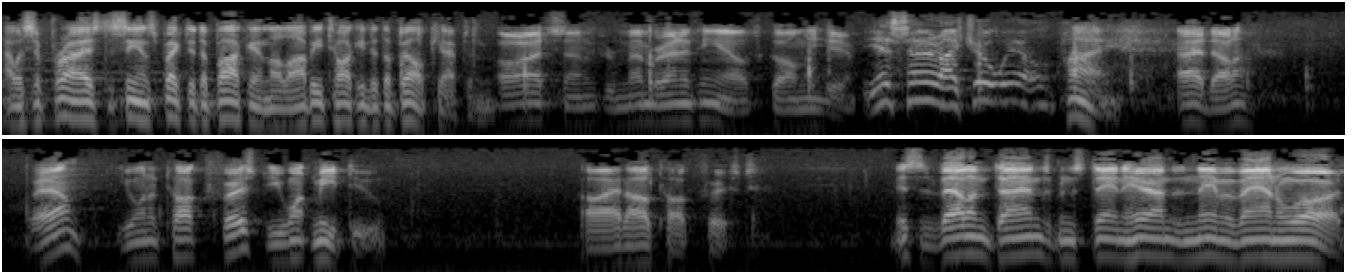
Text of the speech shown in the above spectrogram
I was surprised to see Inspector DeBaca in the lobby talking to the bell captain. All right, son. If you remember anything else, call me here. Yes, sir, I sure will. Hi. Hi, Dollar. Well, you want to talk first, or you want me to? All right, I'll talk first. Mrs. Valentine's been staying here under the name of Ann Ward.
